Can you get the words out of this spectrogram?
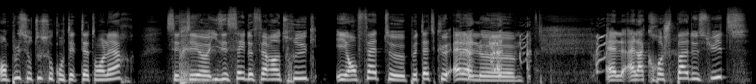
En, plus, surtout son côté tête en l'air. C'était, euh, ils essayent de faire un truc et en fait, euh, peut-être que elle, elle, elle, elle accroche pas de suite,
